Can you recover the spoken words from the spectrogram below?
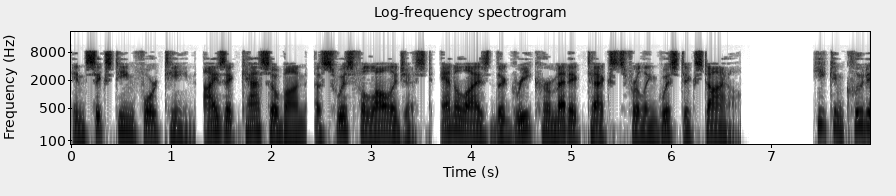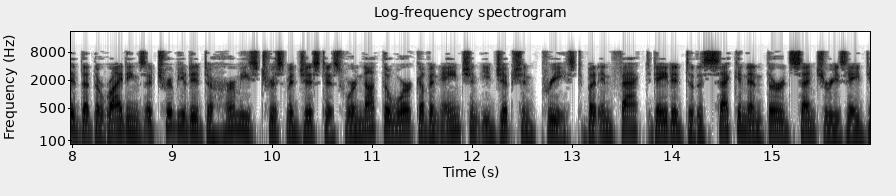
In 1614, Isaac Casaubon, a Swiss philologist, analyzed the Greek Hermetic texts for linguistic style. He concluded that the writings attributed to Hermes Trismegistus were not the work of an ancient Egyptian priest but in fact dated to the 2nd and 3rd centuries AD,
